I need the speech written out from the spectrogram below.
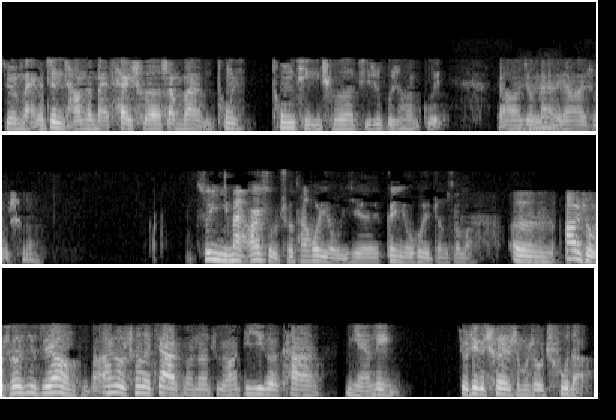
就是买个正常的买菜车，上班通通勤车其实不是很贵，然后就买了一辆二手车。所以你买二手车，它会有一些更优惠的政策吗？嗯，二手车是这样子的，二手车的价格呢，主要第一个看年龄，就这个车是什么时候出的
